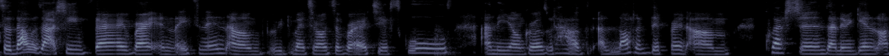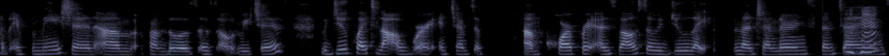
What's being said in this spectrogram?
So that was actually very, very enlightening. Um, we went around to a variety of schools, and the young girls would have a lot of different um questions, and they would get a lot of information um from those those outreaches. We do quite a lot of work in terms of um corporate as well. So we do like lunch and learn sometimes.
